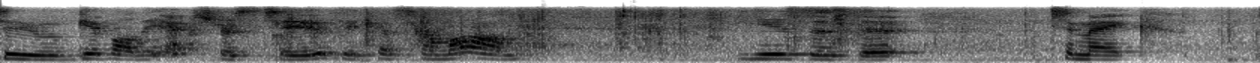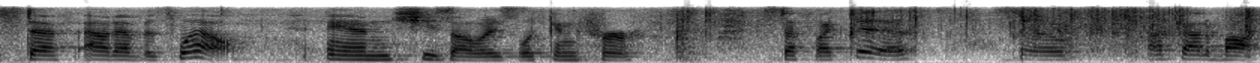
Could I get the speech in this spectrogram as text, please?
to give all the extras to because her mom uses it to make stuff out of as well. And she's always looking for stuff like this. So I've got a box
